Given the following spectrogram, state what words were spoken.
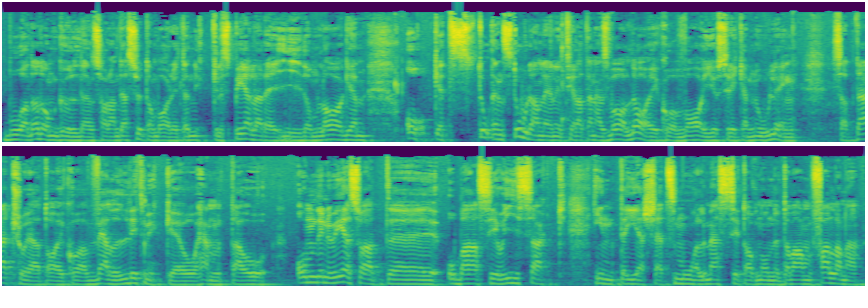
Båda de gulden så har han dessutom varit en nyckelspelare i de lagen. Och ett en stor anledning till att han ens valde AIK var just Rickard Norling. Så att där tror jag att AIK har väldigt mycket att hämta. Och om det nu är så att eh, Obasi och Isak inte ersätts målmässigt av någon av anfallarna.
